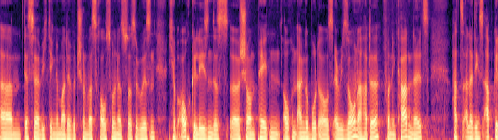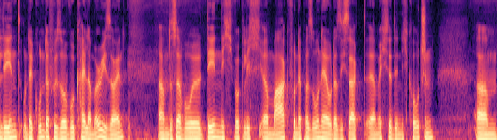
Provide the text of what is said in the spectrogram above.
Ähm, deshalb, ich denke mal, der wird schon was rausholen als Russell Wilson. Ich habe auch gelesen, dass äh, Sean Payton auch ein Angebot aus Arizona hatte von den Cardinals, hat es allerdings abgelehnt und der Grund dafür soll wohl Kyler Murray sein, ähm, dass er wohl den nicht wirklich äh, mag von der Person her oder sich sagt, er möchte den nicht coachen. Ähm,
